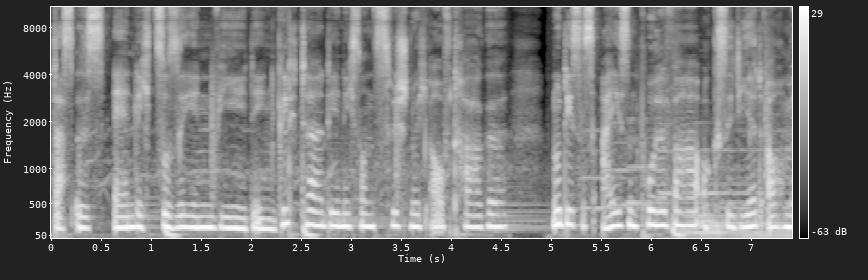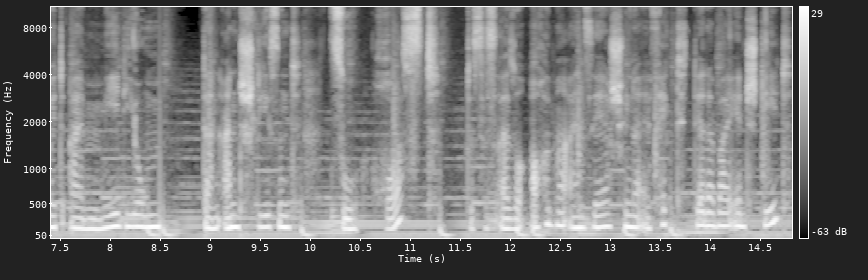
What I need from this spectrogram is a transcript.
Das ist ähnlich zu sehen wie den Glitter, den ich sonst zwischendurch auftrage. Nur dieses Eisenpulver oxidiert auch mit einem Medium dann anschließend zu Rost. Das ist also auch immer ein sehr schöner Effekt, der dabei entsteht.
